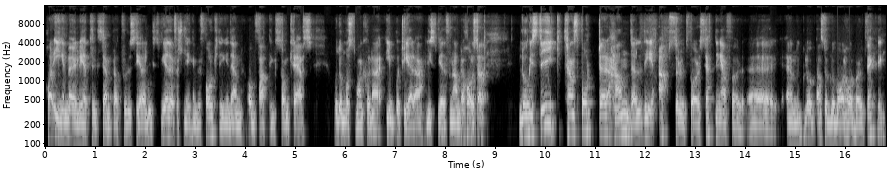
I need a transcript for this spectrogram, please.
har ingen möjlighet till exempel att producera livsmedel för sin egen befolkning i den omfattning som krävs. Och då måste man kunna importera livsmedel från andra håll. Så att logistik, transporter, handel, det är absolut förutsättningar för eh, en glo alltså global hållbar utveckling.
